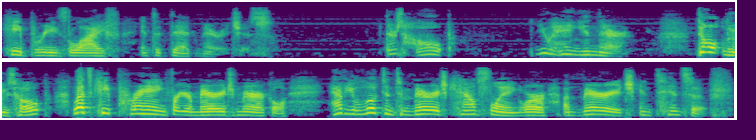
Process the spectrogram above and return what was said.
He breathes life into dead marriages. There's hope. You hang in there. Don't lose hope. Let's keep praying for your marriage miracle. Have you looked into marriage counseling or a marriage intensive?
